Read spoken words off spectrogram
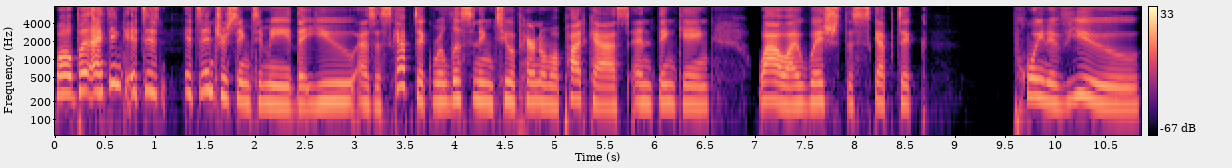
Well, but I think it's it's interesting to me that you, as a skeptic, were listening to a paranormal podcast and thinking, "Wow, I wish the skeptic point of view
